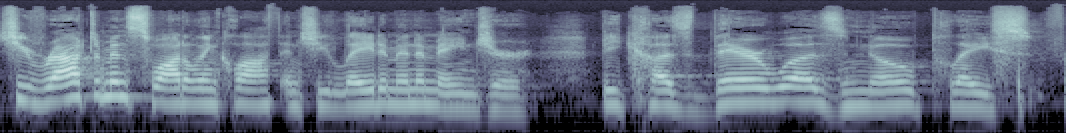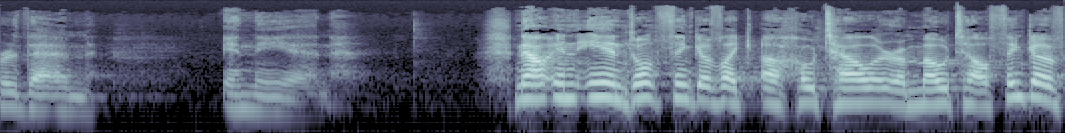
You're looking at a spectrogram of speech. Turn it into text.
She wrapped him in swaddling cloth and she laid him in a manger because there was no place for them in the inn. Now, in inn, don't think of like a hotel or a motel. Think of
